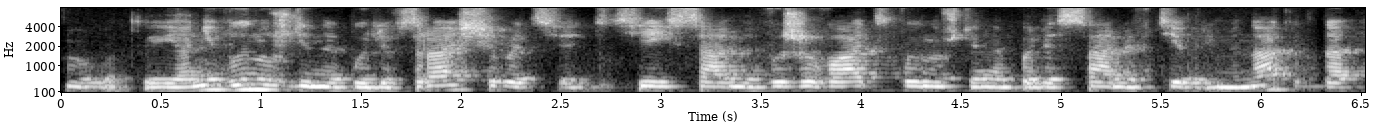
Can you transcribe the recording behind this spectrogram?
Вот. И они вынуждены были взращивать детей сами, выживать вынуждены были сами в те времена, когда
